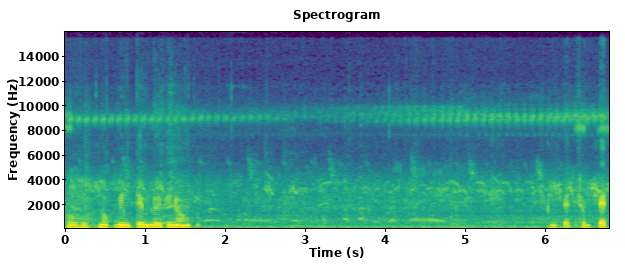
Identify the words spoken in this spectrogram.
โอ้นกบินเต็มเลยพี่น้องเป็ดชมเป็ด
